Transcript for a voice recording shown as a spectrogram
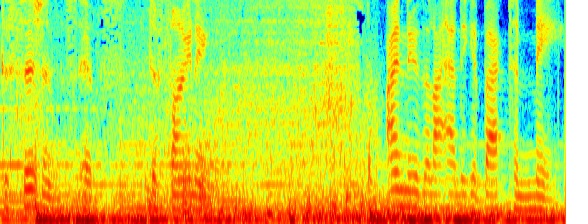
decisions. It's defining. I knew that I had to get back to me.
